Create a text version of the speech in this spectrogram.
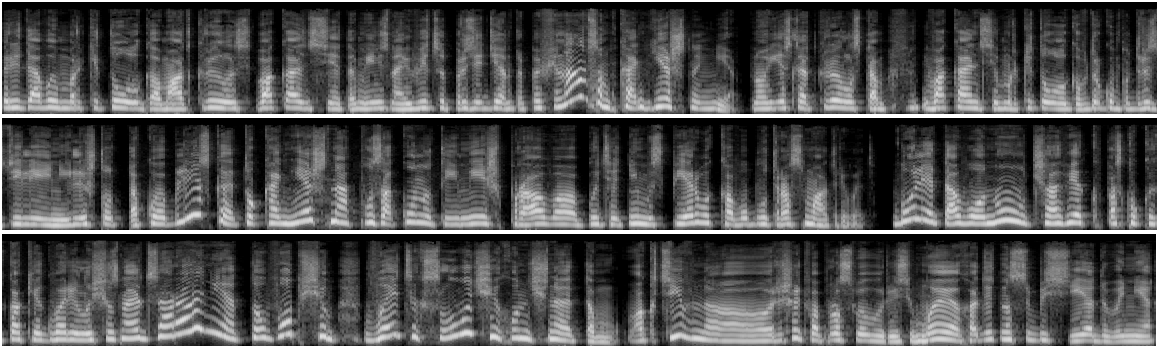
рядовым маркетологом, а открылась вакансия, там, я не знаю, вице-президента по финансам, конечно, нет. Но если открылась там вакансия маркетолога в другом подразделении или что-то такое близкое, то, конечно, по закону ты имеешь право быть одним из первых, кого будут рассматривать. Более того, ну, человек, поскольку, как я говорила, еще знает заранее, то, в общем, в этих случаях он начинает там активно решать вопрос своего резюме, ходить на собеседование,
